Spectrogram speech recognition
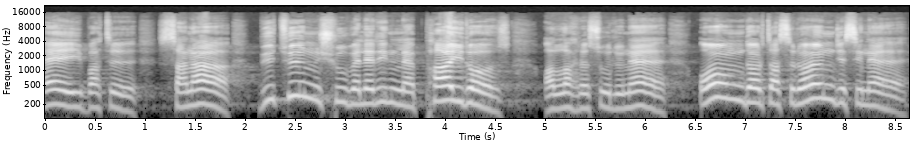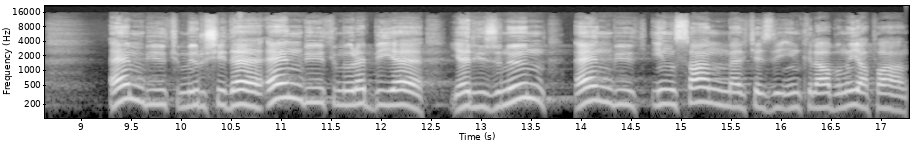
ey Batı sana bütün şubelerinle paydoz, Allah Resulüne 14 asır öncesine en büyük mürşide, en büyük mürebbiye, yeryüzünün en büyük insan merkezli inkılabını yapan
